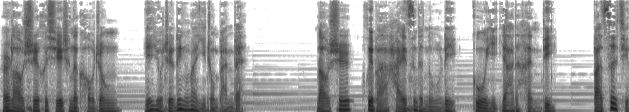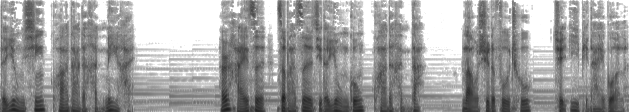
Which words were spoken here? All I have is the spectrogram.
而老师和学生的口中也有着另外一种版本：老师会把孩子的努力故意压得很低，把自己的用心夸大的很厉害；而孩子则把自己的用功夸得很大，老师的付出却一笔带过了。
